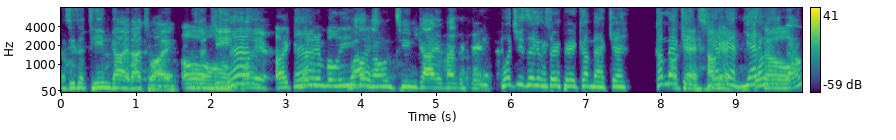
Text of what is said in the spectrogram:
Because he's a team guy. That's why. He's Oh. a team Yeah. player. I couldn't believe well it. known team guy, Evander Kane. What do you think of the third period comeback, Jay? Comeback Okay, kids, yet okay. again, yet Wanna again.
